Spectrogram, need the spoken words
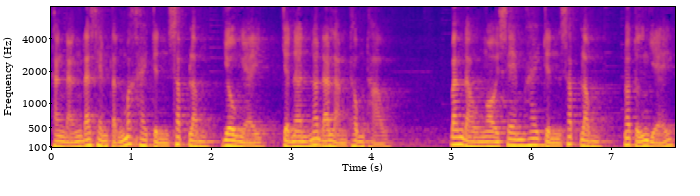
Thằng Đặng đã xem tận mắt hai trình sắp lông, Vô nghệ, cho nên nó đã làm thông thạo. Ban đầu ngồi xem hai trình sắp lông, Nó tưởng dễ,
